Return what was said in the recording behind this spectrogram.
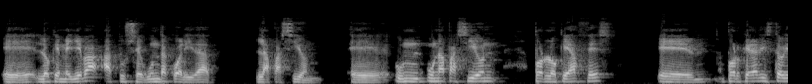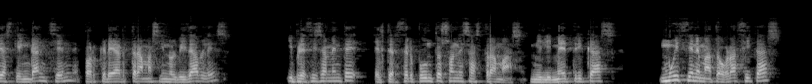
eh, lo que me lleva a tu segunda cualidad, la pasión. Una pasión por lo que haces, por crear historias que enganchen, por crear tramas inolvidables. Y precisamente el tercer punto son esas tramas milimétricas, muy cinematográficas,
